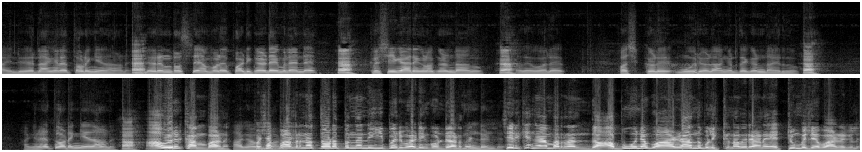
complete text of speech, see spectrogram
അതിന്റെ പേരിൽ അങ്ങനെ തുടങ്ങിയതാണ്. അതിന്റെ ഒരു ഇൻട്രസ്റ്റ് നമ്മൾ പഠിക്കുന്ന ടൈമിൽ തന്നെ കൃഷി കാര്യങ്ങളൊക്കെ ഉണ്ടായിരുന്നു. അതേപോലെ പശുക്കൾ മൂരുകൾ അങ്ങനത്തെ ഒക്കെ ഉണ്ടായിരുന്നു അങ്ങനെ തുടങ്ങിയതാണ്. ആ ഒരു കമ്പാണ്. പക്ഷെ പഠനത്തോടൊപ്പം തന്നെ ഈ പരിപാടിയും കൊണ്ടു നടന്നു ശരിക്കും ഞാൻ പറഞ്ഞ ദാബൂനെ വാഴ എന്ന് വിളിക്കണവരാണ് ഏറ്റവും വലിയ വാഴകൾ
